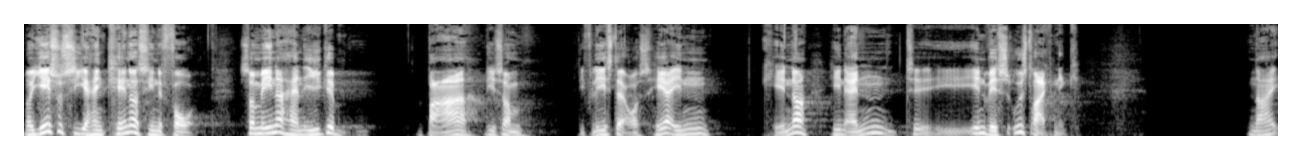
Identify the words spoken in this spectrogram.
Når Jesus siger, at han kender sine får, så mener han ikke bare, ligesom de fleste af os herinde, kender hinanden til, i en vis udstrækning. Nej,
